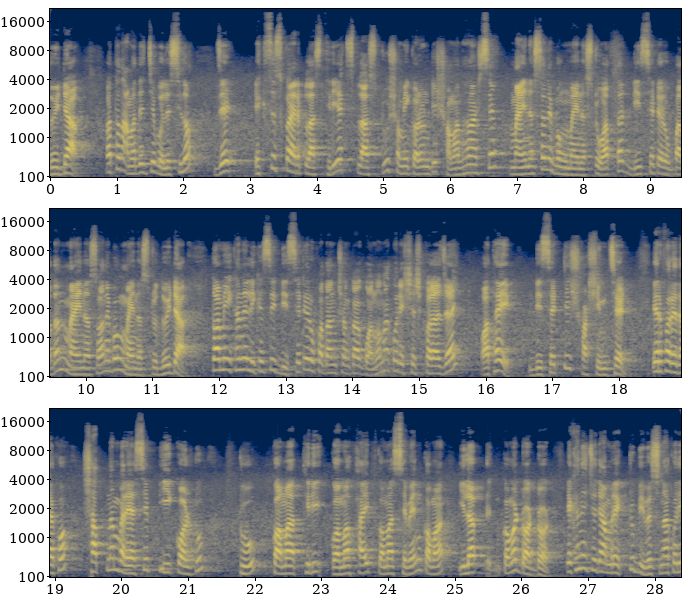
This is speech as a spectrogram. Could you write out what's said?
দুইটা। অর্থাৎ আমাদের যে বলেছিল যে x square plus three x plus two সমীকরণটির সমাধান আসছে মাইনাস ওয়ান এবং মাইনাস টু অর্থাৎ ডি সেটের উপাদান মাইনাস ওয়ান এবং মাইনাস টু দুইটা। তো আমি এখানে লিখেছি ডি সেটের উপাদান সংখ্যা গণনা করে শেষ করা যায়, অতএব ডি সেটটি সসীম সেট এরপরে দেখো, সাত নম্বরে আছে P equal to two comma three comma five comma seven comma eleven comma dot dot এখানে যদি আমরা একটু বিবেচনা করি,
